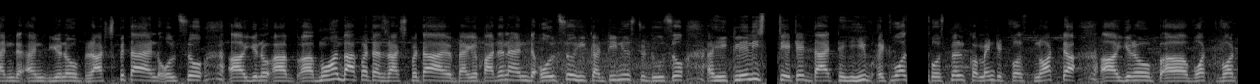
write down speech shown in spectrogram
and and you know Rashtrapita and also you know Mohan Bhagwat as Rashtrapita. I beg your pardon. And also he continues to do so. he clearly stated that he it was personal comment. It was not uh, uh, you know uh, what what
